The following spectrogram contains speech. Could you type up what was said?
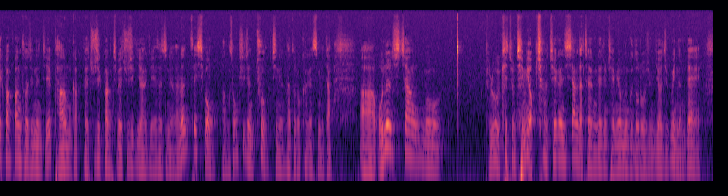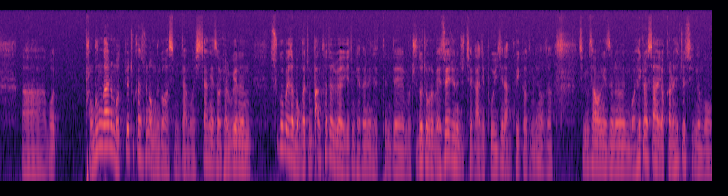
예, 주식 빵빵 터지는 집 다음 카페 주식빵집의 주식 이야기에서 진행하는 세시봉 방송 시즌 2 진행하도록 하겠습니다. 아, 오늘 시장 뭐 별로 그렇게 좀 재미없죠. 최근 시장 자체가 굉장히 좀 재미없는 구도로 좀 이어지고 있는데 아, 뭐 당분간은 뭐 뾰족한 수는 없는 것 같습니다. 뭐 시장에서 결국에는 수급에서 뭔가 좀 빵 터져줘야 이게 좀 개선이 될 텐데 뭐 주도적으로 매수해주는 주체가 아직 보이진 않고 있거든요. 그래서 지금 상황에서는 뭐 해결사 역할을 해줄 수 있는 뭐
